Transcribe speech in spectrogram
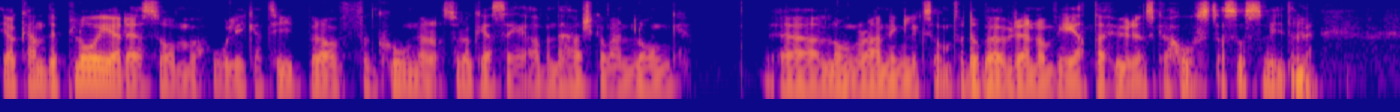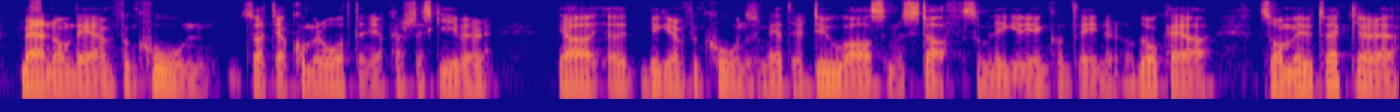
jag kan deploya det som olika typer av funktioner. Så då kan jag säga att ja, det här ska vara en lång, uh, long running liksom, för då behöver den veta hur den ska hostas och så vidare. Mm. Men om det är en funktion så att jag kommer åt den, jag kanske skriver, jag, jag bygger en funktion som heter do awesome stuff som ligger i en container och då kan jag som utvecklare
